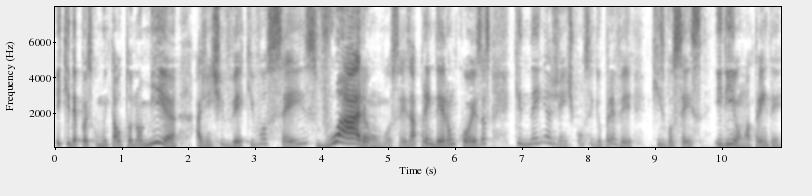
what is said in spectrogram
E que depois, com muita autonomia, a gente vê que vocês voaram, vocês aprenderam coisas que nem a gente conseguiu prever que vocês iriam aprender.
